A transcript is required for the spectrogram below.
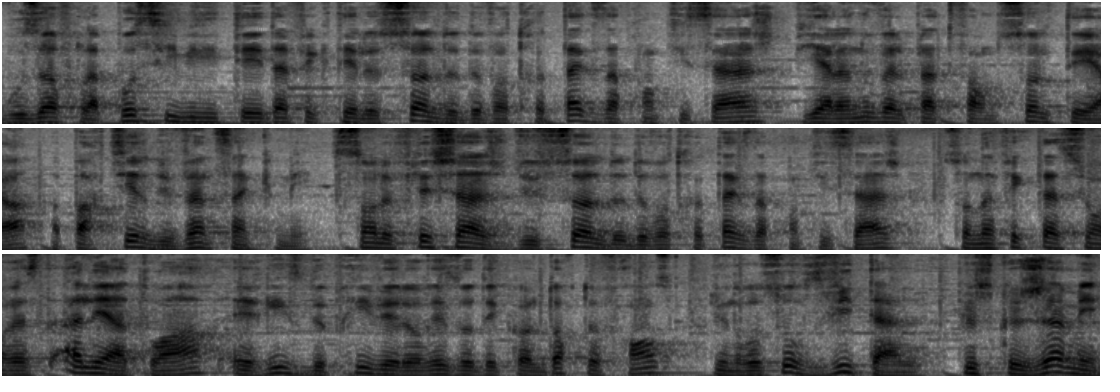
vous offre la possibilité d'affecter le solde de votre taxe d'apprentissage via la nouvelle plateforme Soltea à partir du 25 mai. Sans le fléchage du solde de votre taxe d'apprentissage, son affectation reste aléatoire et risque de priver le réseau d'écoles d'Orte-France d'une ressource vitale. Plus que jamais,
